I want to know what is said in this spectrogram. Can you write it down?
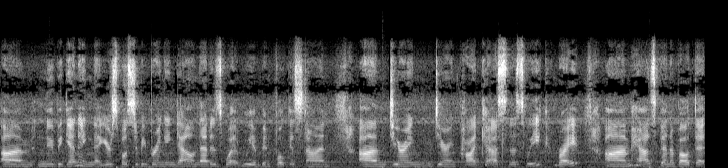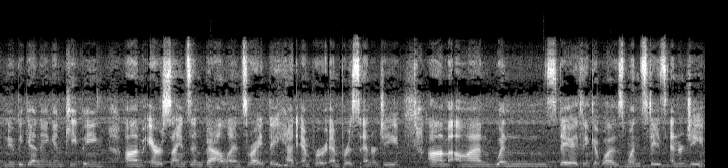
um, new beginning that you're supposed to be bringing down. That is what we have been focused on um, during during podcasts this week, right? Um, has been about that new beginning and keeping um, air signs in balance, right? They had Emperor Empress energy um, on Wednesday, I think it was Wednesday's energy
